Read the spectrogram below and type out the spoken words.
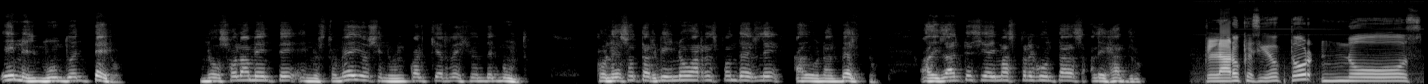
en el mundo entero, no solamente en nuestro medio, sino en cualquier región del mundo. Con eso termino a responderle a don Alberto. Adelante si hay más preguntas, Alejandro. Claro que sí, doctor. Nos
